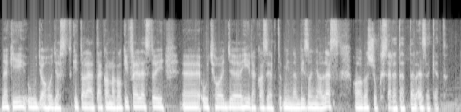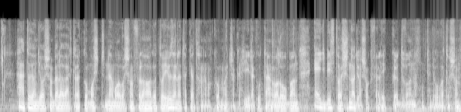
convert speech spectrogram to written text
neki, úgy, ahogy azt kitalálták annak a kifejlesztői, e, úgyhogy hírek azért minden bizonyal lesz. Hallgassuk szeretettel ezeket. Hát olyan gyorsan belevágta, akkor most nem olvasom fel a hallgatói üzeneteket, hanem akkor majd csak a hírek után valóban. Egy biztos, nagyon sok felé köd van, úgyhogy óvatosan.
